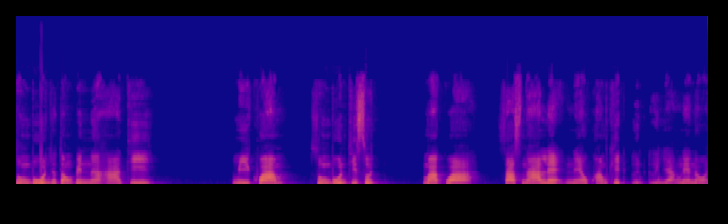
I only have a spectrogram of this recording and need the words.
สมบูรณ์จะต้องเป็นเนื้อหาที่มีความสมบูรณ์ที่สุดมากกว่าศาสนาและแนวความคิดอื่น ๆ อย่างแน่นอน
